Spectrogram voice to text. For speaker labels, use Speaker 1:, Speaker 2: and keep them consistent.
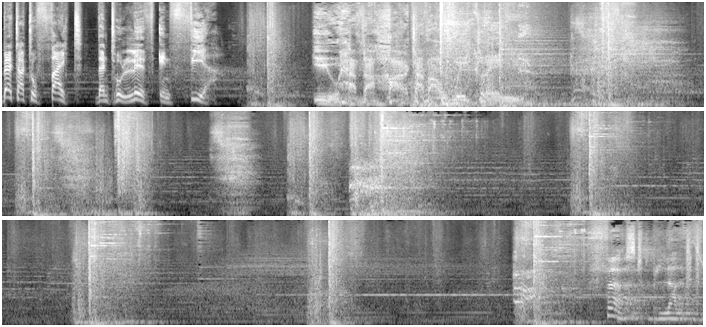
Speaker 1: Better to fight than to live in fear.
Speaker 2: You have the heart of a weakling.
Speaker 3: First blood.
